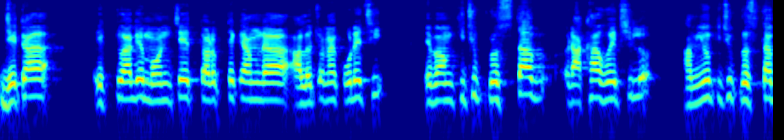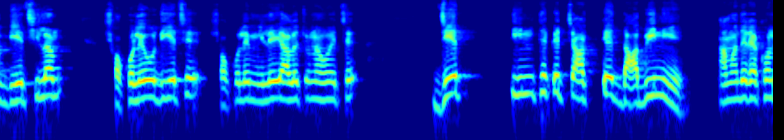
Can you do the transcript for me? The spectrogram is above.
যেটা একটু আগে মঞ্চের তরফ থেকে আমরা আলোচনা করেছি এবং কিছু প্রস্তাব রাখা হয়েছিল, আমিও কিছু প্রস্তাব দিয়েছিলাম, সকলেও দিয়েছে, সকলে মিলেই আলোচনা হয়েছে। যে তিন থেকে চারটে দাবি নিয়ে আমাদের এখন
